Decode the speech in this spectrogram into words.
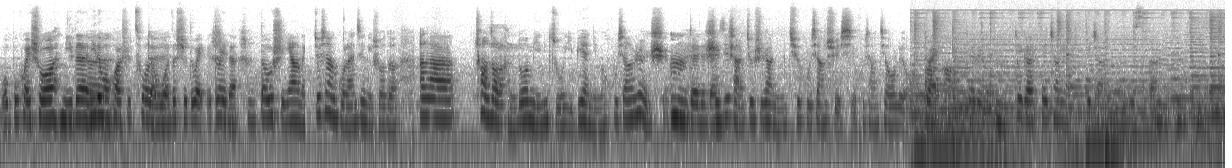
我不会说你的你的文化是错的，我的是对对的，都是一样的。就像《古兰经》里说的，安拉创造了很多民族，以便你们互相认识。嗯，对对对。实际上就是让你们去互相学习、互相交流。对，嗯，对对对，嗯，这个非常有非常有意思的。嗯嗯嗯。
